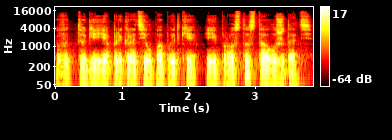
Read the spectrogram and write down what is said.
В итоге я прекратил попытки и просто стал ждать.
